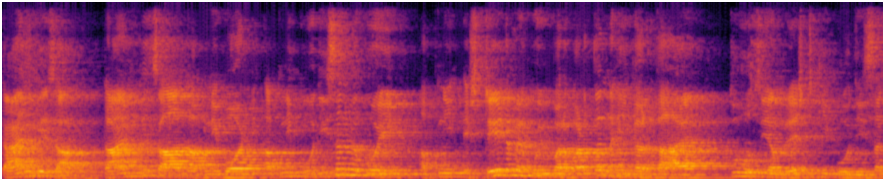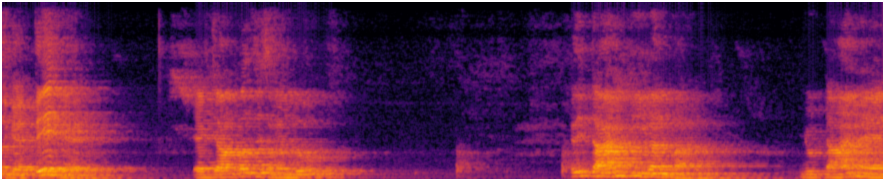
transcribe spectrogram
टाइम के साथ टाइम के साथ अपनी बॉडी अपनी पोजीशन में कोई, अपनी स्टेट में कोई परिवर्तन नहीं करता है तो उसे हम रेस्ट की पोजीशन कहते हैं। एग्ज़ाम्पल से समझ लो। यदि टाइम टी वन पर जो टाइम है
